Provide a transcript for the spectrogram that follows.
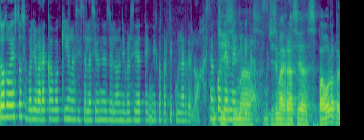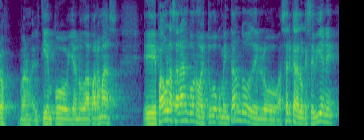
todo esto se va a llevar a cabo aquí en las instalaciones de la Universidad Técnica Particular de Loja. Están cordialmente invitados. Muchísimas gracias, Paola, pero bueno, el tiempo ya no da para más. Eh, Paola Zarango nos estuvo comentando de lo, acerca de lo que se viene,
